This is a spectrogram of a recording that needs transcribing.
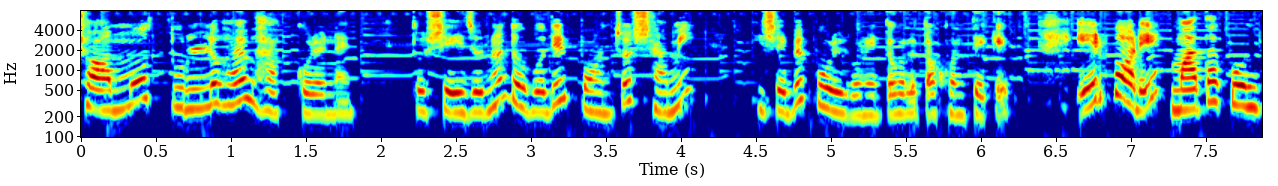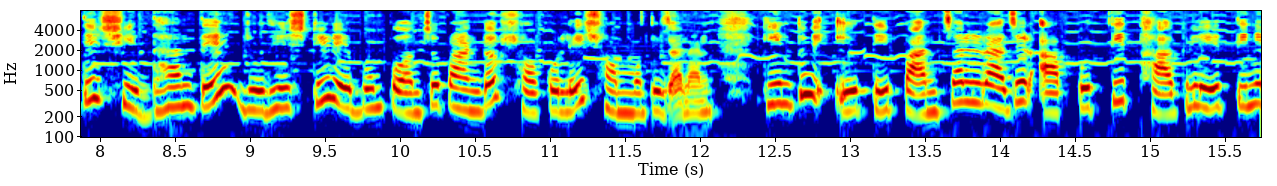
সমতুল্যভাবে ভাগ করে নেয়। তো সেই জন্য দ্রৌপদীর পঞ্চ স্বামী হিসেবে পরিগণিত হলো তখন থেকে। এরপরে মাতা কুন্তির সিদ্ধান্তে যুধিষ্ঠির এবং পঞ্চপাণ্ডব সকলেই সম্মতি জানান। কিন্তু এতে পাঞ্চাল রাজের আপত্তি থাকলে তিনি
